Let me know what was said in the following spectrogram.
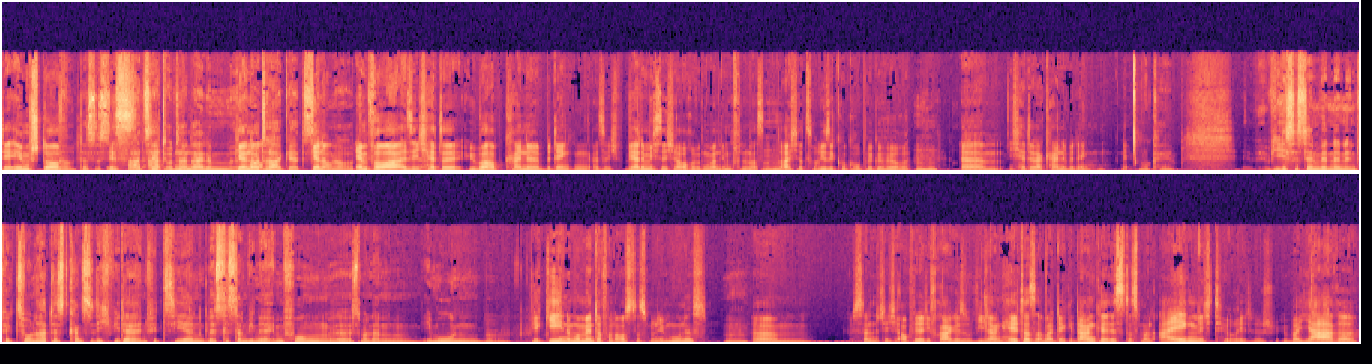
der Impfstoff genau, das ist, ist Fazit unter deinem genau, Vortrag jetzt. Genau, genau okay. MVA, also ich hätte überhaupt keine Bedenken, also ich werde mich sicher auch irgendwann impfen lassen, mhm. da ich ja zur Risikogruppe gehöre. Mhm. Ähm, ich hätte da keine Bedenken. Okay. Wie ist es denn, wenn du eine Infektion hattest? Kannst du dich wieder infizieren? Ist das dann wie eine Impfung? Äh, ist man dann immun? Wir gehen im Moment davon aus, dass man immun ist. Mhm. Ähm, ist dann natürlich auch wieder die Frage, so wie lange hält das? Aber der Gedanke ist, dass man eigentlich theoretisch über Jahre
